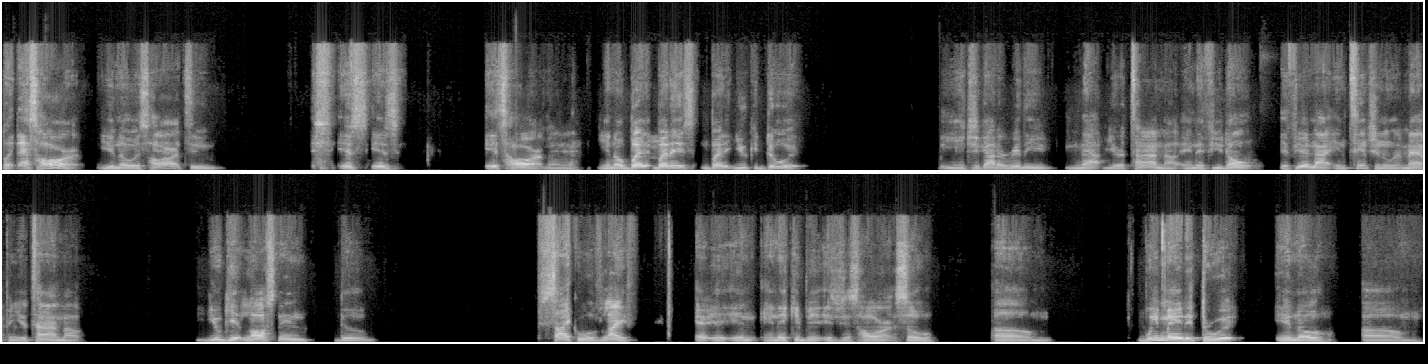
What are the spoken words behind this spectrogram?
but that's hard. You know, it's hard to it's it's it's hard, man. You know, but but it's but you can do it. You just got to really map your time out. And if you don't, if you're not intentional in mapping your time out, you get lost in the cycle of life and, and it can be it's just hard. So um we made it through it you know um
